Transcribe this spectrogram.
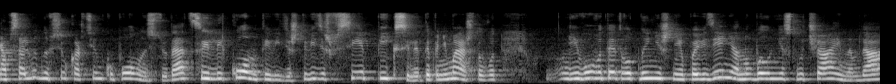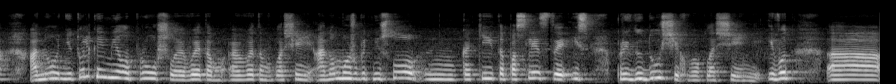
абсолютно всю картинку полностью, да, целиком ты видишь, ты видишь все пиксели, ты понимаешь, что вот его вот это вот нынешнее поведение, оно было не случайным, да, оно не только имело прошлое в этом, э, в этом воплощении, оно, может быть, несло какие-то последствия из предыдущих воплощений. И вот э,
